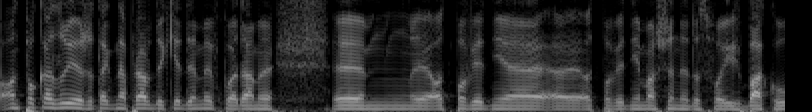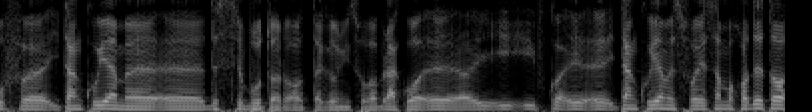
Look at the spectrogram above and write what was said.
on pokazuje, że tak naprawdę kiedy my wkładamy odpowiednie, odpowiednie maszyny do swoich baków i tankujemy dystrybutor, o tego mi słowa brakło, i, i, i tankujemy swoje samochody, to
